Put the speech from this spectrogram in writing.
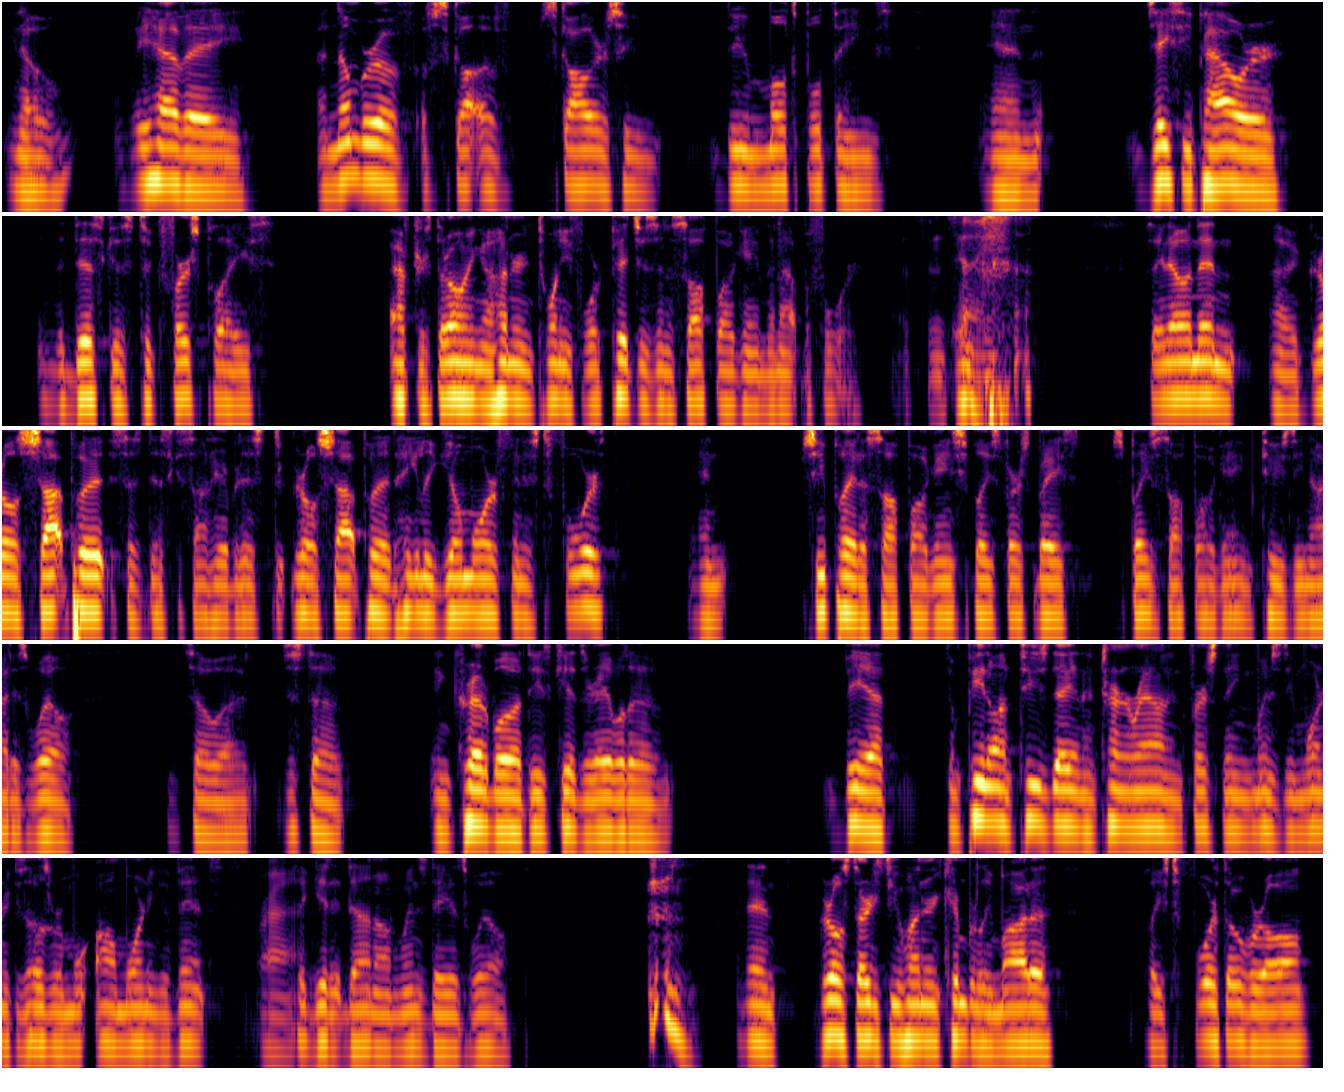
you know, we have a a number of of, scho- of scholars who do multiple things, and J.C. Power in the discus took first place after throwing 124 pitches in a softball game the night before. That's insane. So you know, and then uh, girls shot put. It says discus on here, but it's girls shot put. Haley Gilmore finished fourth, and she played a softball game. She plays first base. She played a softball game Tuesday night as well, and so uh, just uh, incredible that these kids are able to be at compete on Tuesday and then turn around and first thing Wednesday morning because those were all morning events right. to get it done on Wednesday as well. and then girls 3200, Kimberly Mata placed fourth overall.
